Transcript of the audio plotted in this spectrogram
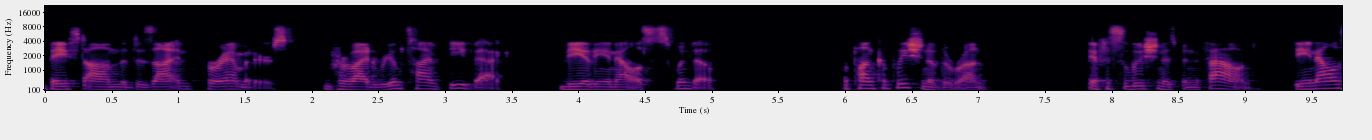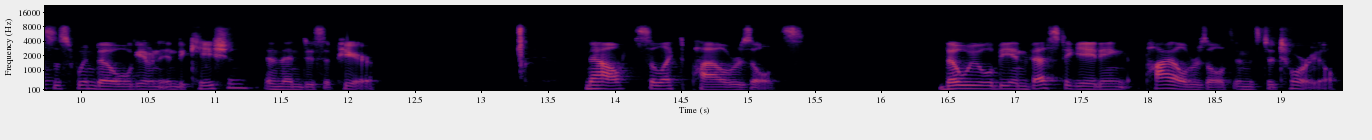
based on the design parameters and provide real-time feedback via the analysis window. Upon completion of the run, if a solution has been found, the analysis window will give an indication and then disappear. Now select Pile Results. Though we will be investigating pile results in this tutorial,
